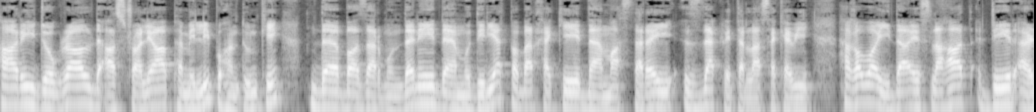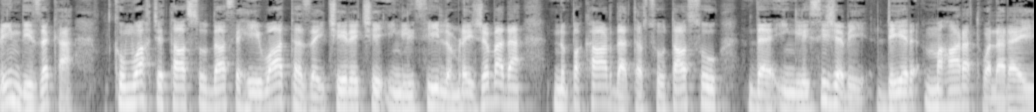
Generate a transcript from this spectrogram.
هاري ډوګرال د استرالیا په ملي پوهنتون کې د بازار موندنې د مدیریت په برخه کې د ماسترۍ زده کړې ترلاسه کوي هغه وایي دا اصلاحات ډیر اړین دي ځکه کوم وخت چې تاسو داسې هیوا ته ځئ چیرې چې انګلیسي لمړی ژبه ده نو په کار ده ترڅو تاسو د انګلیسي ژبې ډیر مهارت ولرئ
